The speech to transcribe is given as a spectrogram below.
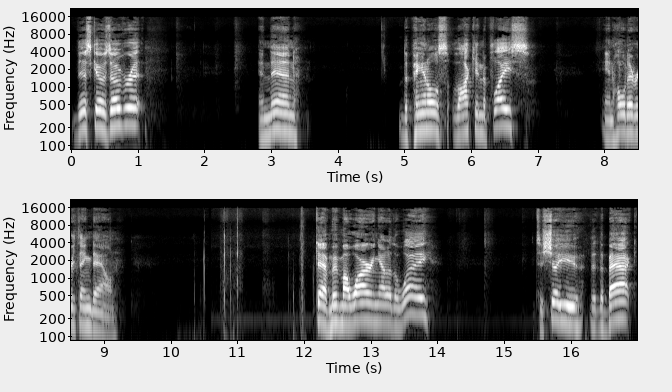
This goes over it. And then the panels lock into place and hold everything down. Okay, I've moved my wiring out of the way to show you that the back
